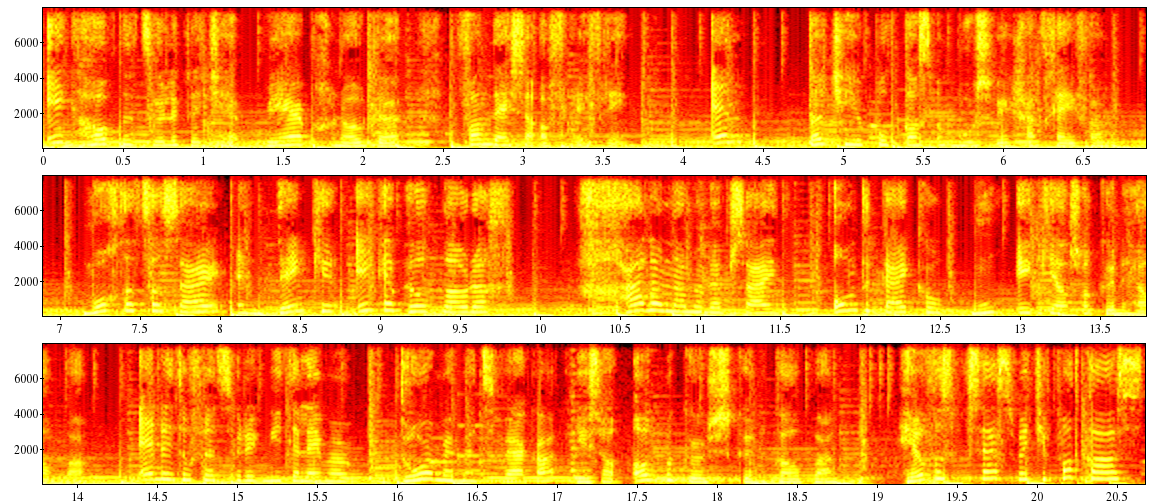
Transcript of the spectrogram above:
Ik hoop natuurlijk dat je weer hebt genoten van deze aflevering. En dat je je podcast een boost weer gaat geven. Mocht dat zo zijn en denk je ik heb hulp nodig, ga dan naar mijn website om te kijken hoe ik jou zou kunnen helpen. En dit hoeft natuurlijk niet alleen maar door met mensen te werken. Je zou ook mijn cursus kunnen kopen. Heel veel succes met je podcast!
